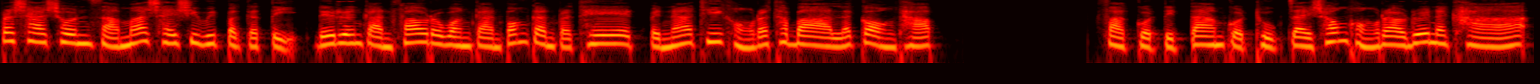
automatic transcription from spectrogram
ประชาชนสามารถใช้ชีวิตปกติ ได้เรื่องการเฝ้าระวังการป้องกันประเทศ เป็นหน้าที่ของรัฐบาลและกองทัพ ฝากกดติดตามกดถูกใจช่องของเราด้วยนะคะ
